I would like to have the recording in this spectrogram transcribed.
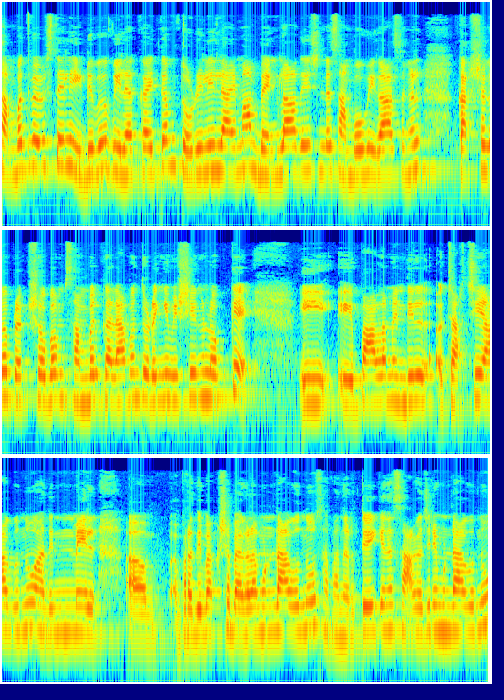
സമ്പദ് വ്യവസ്ഥയിലെ ഇടിവ് വിലക്കയറ്റം തൊഴിലില്ലായ്മ ബംഗ്ലാദേശിന്റെ സംഭവ വികാസങ്ങൾ കർഷക പ്രക്ഷോഭം സമ്പൽ കലാപം തുടങ്ങിയ വിഷയങ്ങളിലൊക്കെ ഈ പാർലമെന്റിൽ ചർച്ചയാകുന്നു. അതിന്മേൽ പ്രതിപക്ഷ ബഹളമുണ്ടാകുന്നു. സഭ നിർത്തിവെക്കുന്ന സാഹചര്യം ഉണ്ടാകുന്നു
